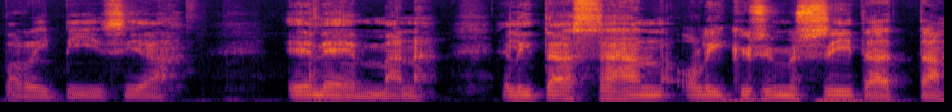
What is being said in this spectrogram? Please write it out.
pari biisiä enemmän. Eli tässähän oli kysymys siitä, että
